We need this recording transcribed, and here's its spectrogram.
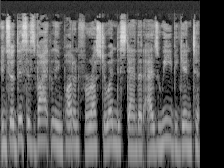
And so this is vitally important for us to understand that as we begin to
